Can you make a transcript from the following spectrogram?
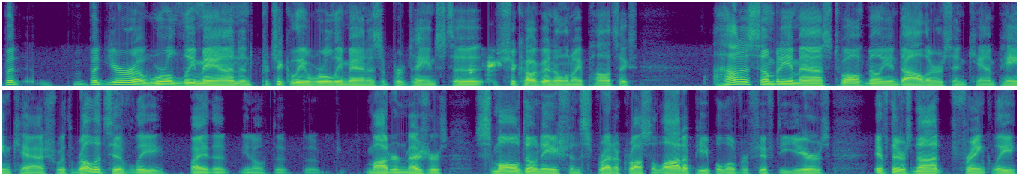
but but you're a worldly man, and particularly a worldly man as it pertains to Chicago and Illinois politics. How does somebody amass twelve million dollars in campaign cash with relatively, by the you know the, the modern measures, small donations spread across a lot of people over fifty years, if there's not, frankly,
